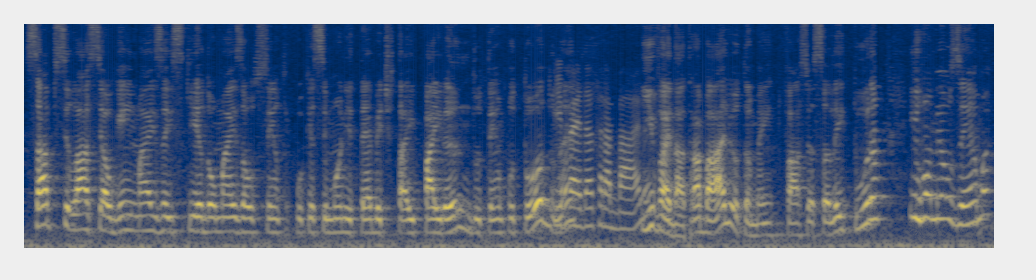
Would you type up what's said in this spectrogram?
sabe-se lá se alguém mais à esquerda ou mais ao centro, porque Simone Tebet está aí pairando o tempo todo, e né? vai dar trabalho. E vai dar trabalho, eu também faço essa leitura. E Romeu Zema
